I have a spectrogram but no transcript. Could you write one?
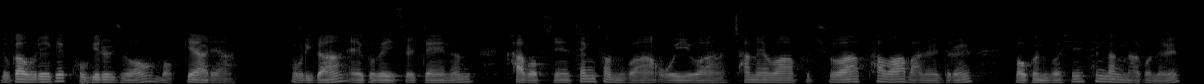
누가 우리에게 고기를 주어 먹게 하랴. 우리가 애굽에 있을 때에는 값없이 생선과 오이와 참외와 부추와 파와 마늘들을 먹은 것이 생각나거늘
